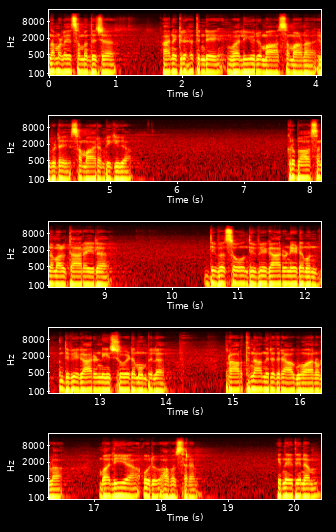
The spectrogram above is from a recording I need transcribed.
നമ്മളെ സംബന്ധിച്ച് അനുഗ്രഹത്തിന്റെ വലിയൊരു മാസമാണ് ഇവിടെ സമാരംഭിക്കുക. കൃപാസനമൾത്താരയിൽ ദിവസവും ദിവ്യകാരുണ്യയുടെ മുൻ ദിവ്യകാരുണ്യീശോയുടെ മുമ്പിൽ പ്രാർത്ഥനാ നിരതരാകുവാനുള്ള വലിയ ഒരു അവസരം. ഇന്നേ ദിനം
